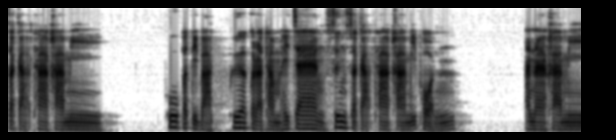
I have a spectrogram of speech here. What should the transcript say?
สกทาคามี ผู้ปฏิบัติเพื่อกระทำให้แจ้ง ซึ่งสกทาคามิผล อนาคามี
